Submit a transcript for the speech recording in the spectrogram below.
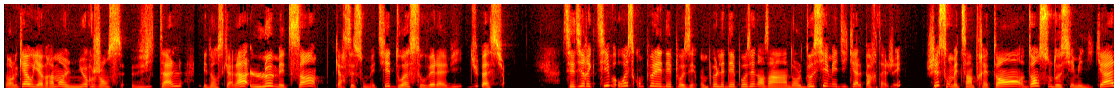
dans le cas où il y a vraiment une urgence vitale, et dans ce cas-là, le médecin, car c'est son métier, doit sauver la vie du patient. Ces directives, où est-ce qu'on peut les déposer? On peut les déposer dans, un, dans le dossier médical partagé, chez son médecin traitant, dans son dossier médical,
